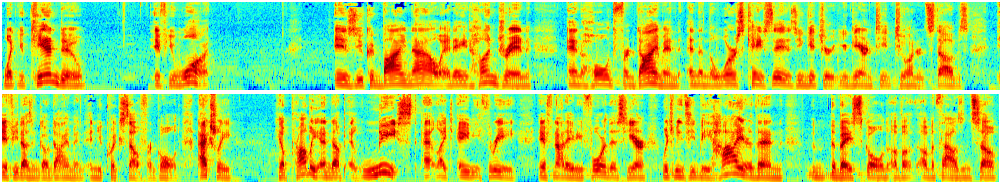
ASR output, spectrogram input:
What you can do, if you want, is you could buy now at 800 and hold for diamond and then the worst case is you get your your guaranteed 200 stubs if he doesn't go diamond and you quick sell for gold actually he'll probably end up at least at like 83 if not 84 this year which means he'd be higher than the, the base gold of a, of a thousand so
